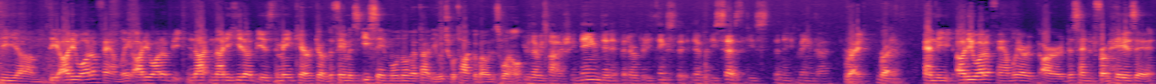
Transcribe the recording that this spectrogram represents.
the um, the Ariwara family. Ariwara be, Na- Narihira is the main character of the famous Ise Monogatari, which we'll talk about as well. Even though he's not actually named in it, but everybody thinks that everybody says that he's the main guy. Right, right. And the Ariwara family are, are descended from Heizei.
